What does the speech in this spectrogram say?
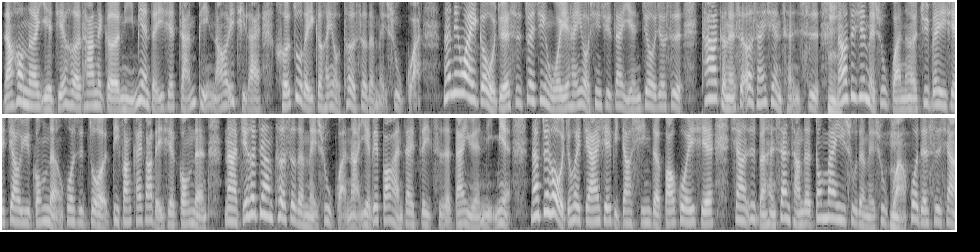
然后呢也结合它那个里面的一些展品，然后一起来合作的一个很有特色的美术馆。那另外一个，我觉得。也是最近我也很有兴趣在研究，就是它可能是二三线城市，然后这些美术馆呢具备一些教育功能，或是做地方开发的一些功能。那结合这样特色的美术馆呢，也被包含在这一次的单元里面。那最后我就会加一些比较新的，包括一些像日本很擅长的动漫艺术的美术馆，或者是像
